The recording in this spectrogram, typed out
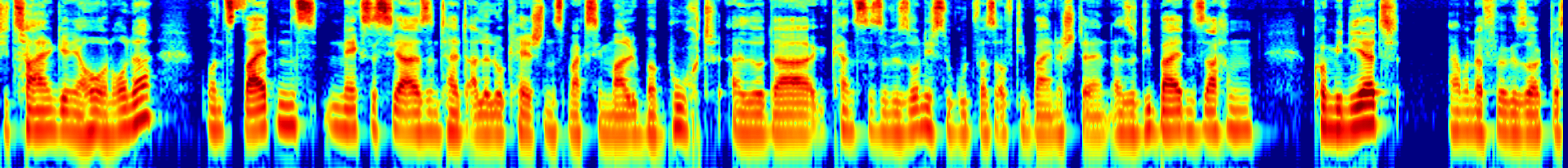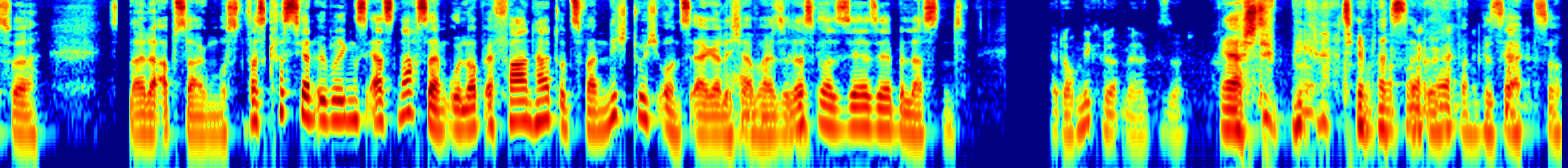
die Zahlen gehen ja hoch und runter. Und zweitens, nächstes Jahr sind halt alle Locations maximal überbucht. Also da kannst du sowieso nicht so gut was auf die Beine stellen. Also die beiden Sachen kombiniert haben dafür gesorgt, dass wir es leider absagen mussten. Was Christian übrigens erst nach seinem Urlaub erfahren hat und zwar nicht durch uns, ärgerlicherweise. Das war sehr, sehr belastend. Ja, doch, Mikkel hat mir das gesagt. Ja, stimmt. Mikkel hat ihm das dann irgendwann gesagt, so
